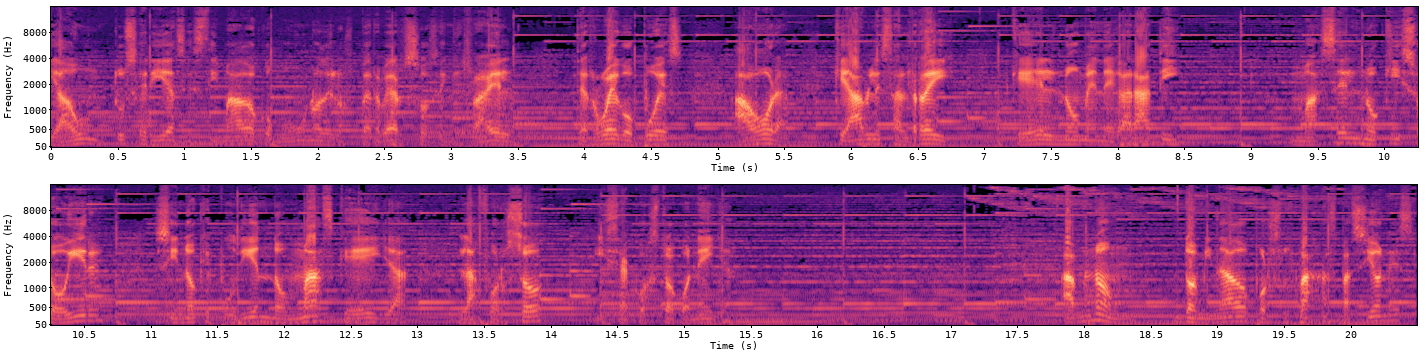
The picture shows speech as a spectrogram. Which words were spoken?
Y aún tú serías estimado como uno de los perversos en Israel. Te ruego pues, ahora que hables al rey, que él no me negará a ti. Mas él no quiso oír, sino que pudiendo más que ella, la forzó y se acostó con ella. Amnón, dominado por sus bajas pasiones,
